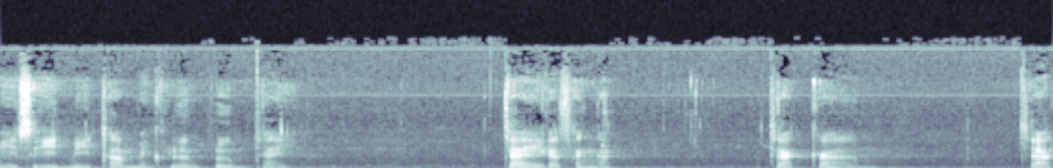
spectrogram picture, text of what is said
มีศีลมีธรรมเป็นเครื่องปลื้มใจ ใจก็สงัด จากกาม จาก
